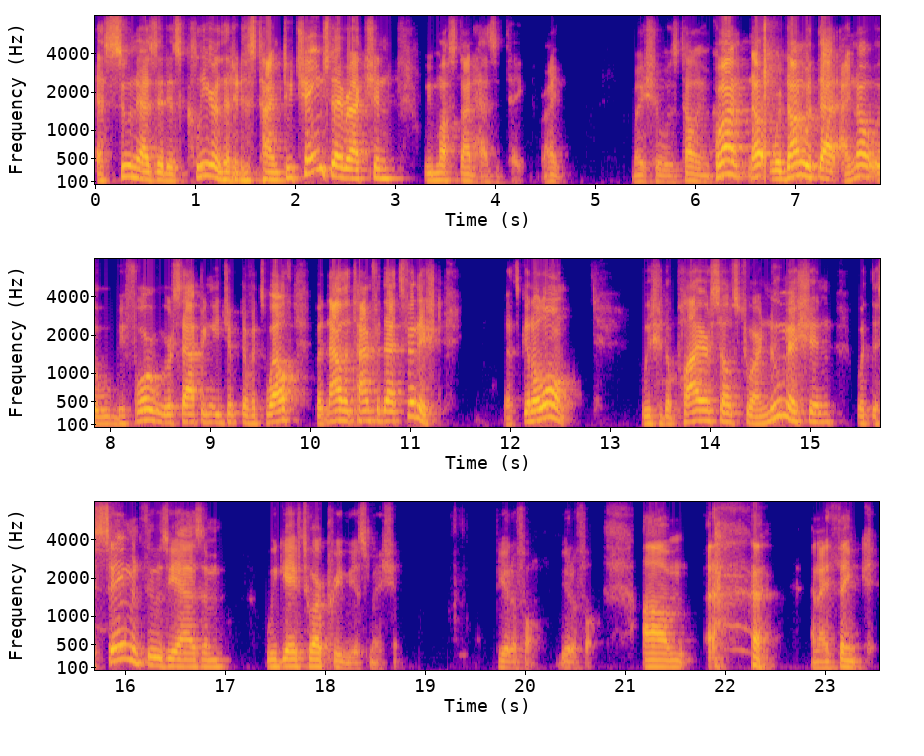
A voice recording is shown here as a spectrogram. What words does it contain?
as soon as it is clear that it is time to change direction, we must not hesitate, right? Moshe was telling them, come on, no, we're done with that. I know before we were sapping Egypt of its wealth, but now the time for that's finished. Let's get along. We should apply ourselves to our new mission with the same enthusiasm we gave to our previous mission. Beautiful, beautiful. Um, and I think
